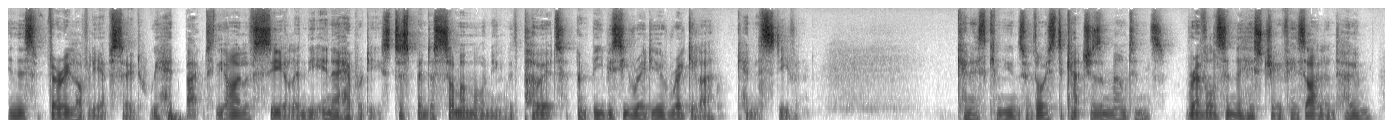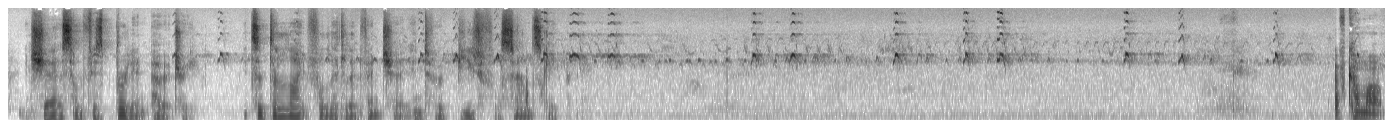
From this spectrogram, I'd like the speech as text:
In this very lovely episode, we head back to the Isle of Seil in the Inner Hebrides to spend a summer morning with poet and BBC Radio regular Kenneth Steven. Kenneth communes with oyster catchers and mountains, revels in the history of his island home, and shares some of his brilliant poetry. It's a delightful little adventure into a beautiful soundscape. I've come up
